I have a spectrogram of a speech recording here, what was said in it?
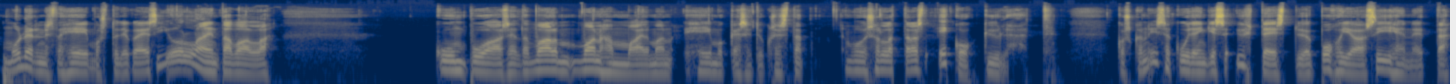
modernista heimosta, joka edes jollain tavalla kumpuaa sieltä vanhan maailman heimokäsityksestä, voisi olla tällaiset ekokylät, koska niissä kuitenkin se yhteistyö pohjaa siihen, että,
